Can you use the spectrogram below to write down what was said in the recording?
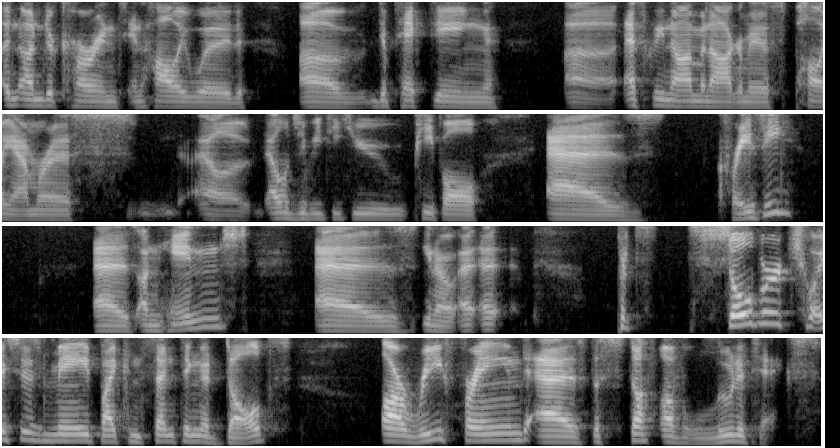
an undercurrent in Hollywood of depicting uh, ethically non-monogamous, polyamorous, uh, LGBTQ people as crazy, as unhinged, as you know, a, a- sober choices made by consenting adults are reframed as the stuff of lunatics,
